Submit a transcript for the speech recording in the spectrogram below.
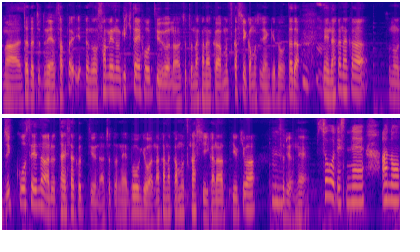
まあ、ただちょっとね、さっぱり、あの、サメの撃退法っていうのはちょっとなかなか難しいかもしれんけど、ただ、ね、なかなか、その実効性のある対策っていうのはちょっとね、防御はなかなか難しいかなっていう気はうんするよね。そうですね。あの、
